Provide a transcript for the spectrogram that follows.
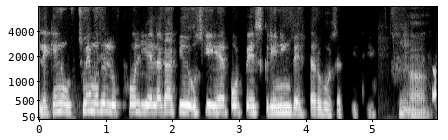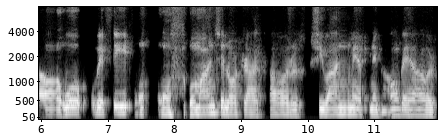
लेकिन उसमें मुझे लुपहोल ये लगा कि उसकी एयरपोर्ट पे स्क्रीनिंग बेहतर हो सकती थी हम्म। वो व्यक्ति ओमान से लौट रहा था और शिवान में अपने गाँव गया और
